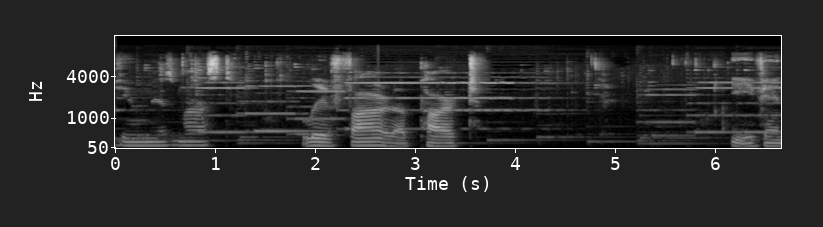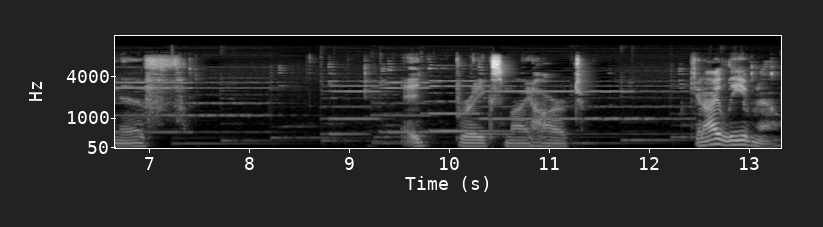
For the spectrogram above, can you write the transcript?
humans must live far apart even if it breaks my heart. Can I leave now?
